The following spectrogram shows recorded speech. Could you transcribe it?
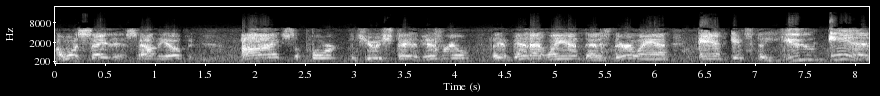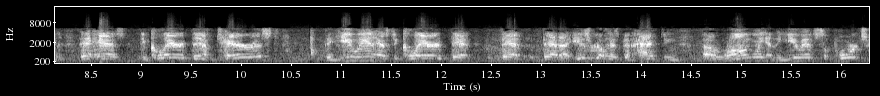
I want to say this out in the open. I support the Jewish state of Israel. They have been that land. That is their land. And it's the UN that has declared them terrorists. The UN has declared that that, that uh, Israel has been acting uh, wrongly, and the UN supports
